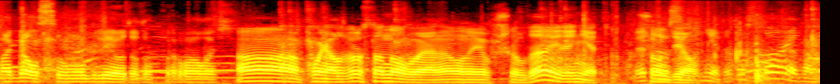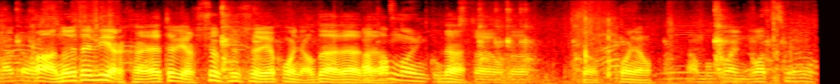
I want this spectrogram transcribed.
на галсовом угле вот это порвалось. А, понял, просто новая, он ее вшил, да, или нет? Что он Это- делал? Нет, это старое там на А, галсовом. ну это верх, это верх. Все, все, все, я понял, да, да, да. А там новенькую Да, поставил, да. все, понял. Там буквально 20 минут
